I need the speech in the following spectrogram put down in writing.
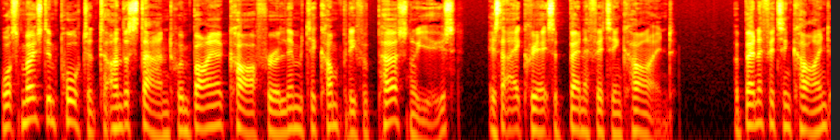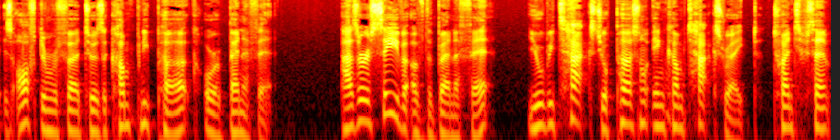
What's most important to understand when buying a car for a limited company for personal use is that it creates a benefit in kind. A benefit in kind is often referred to as a company perk or a benefit. As a receiver of the benefit, you will be taxed your personal income tax rate 20%,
